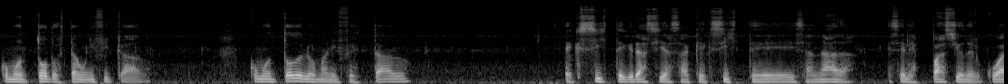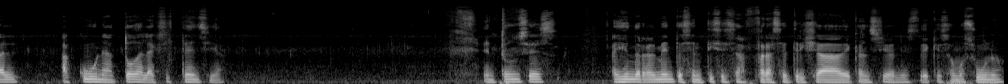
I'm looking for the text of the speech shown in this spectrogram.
como todo está unificado, como todo lo manifestado existe gracias a que existe esa nada, es el espacio en el cual acuna toda la existencia. Entonces, ahí es donde realmente sentís esa frase trillada de canciones de que somos uno,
